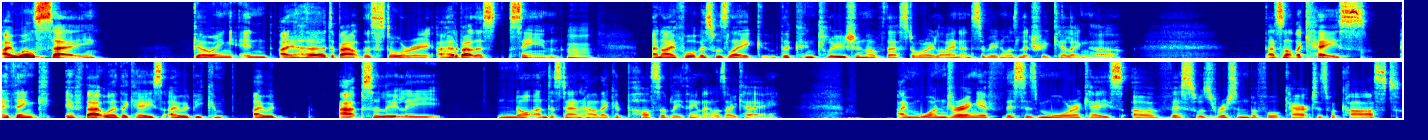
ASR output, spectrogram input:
I will say, going in, I heard about this story, I heard about this scene, Mm. and I thought this was like the conclusion of their storyline, and Sabrina was literally killing her. That's not the case. I think if that were the case, I would be, com- I would absolutely not understand how they could possibly think that was okay. I'm wondering if this is more a case of this was written before characters were cast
